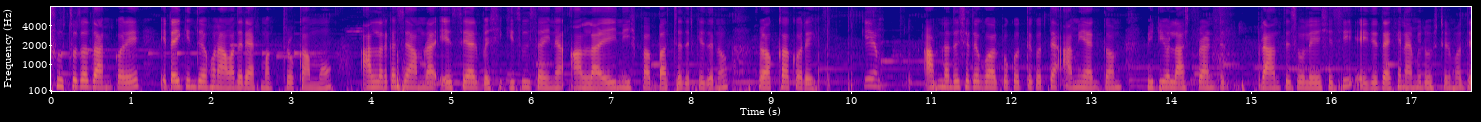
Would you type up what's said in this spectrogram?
সুস্থতা দান করে। এটাই কিন্তু এখন আমাদের একমাত্র কাম্য। আল্লাহর কাছে আমরা এসে আর বেশি কিছুই চাই না। আল্লাহ এই নিষ্পাপ বাচ্চাদেরকে যেন রক্ষা করে। কে আপনাদের সাথে গল্প করতে করতে আমি একদম ভিডিও লাস্ট প্রান্তে প্রান্তে চলে এসেছি। এই যে দেখেন আমি রোস্টের মধ্যে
